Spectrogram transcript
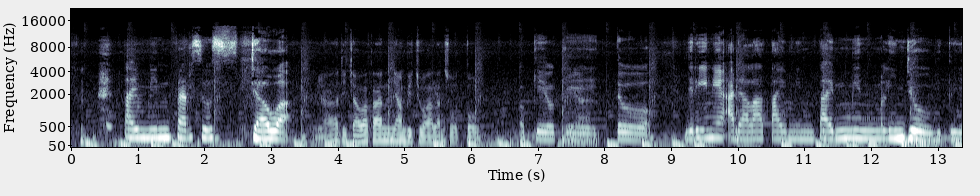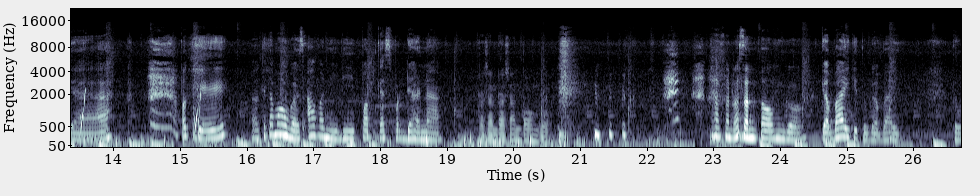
Taimin versus Jawa. Ya, di Jawa kan yang jualan soto. Oke, oke. Ya. Tuh. Jadi ini adalah Taimin Taimin melinjo gitu ya. Oke, okay. Eh, kita mau bahas apa nih di podcast perdana? Rasan-rasan tonggo. Rasan-rasan tonggo, gak baik itu, gak baik. Tuh.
